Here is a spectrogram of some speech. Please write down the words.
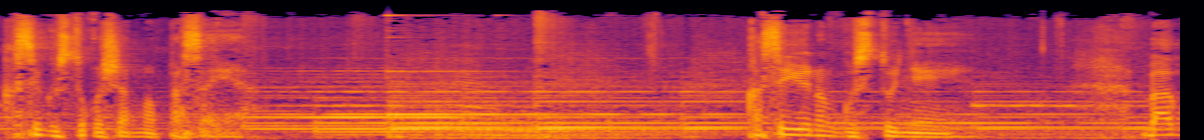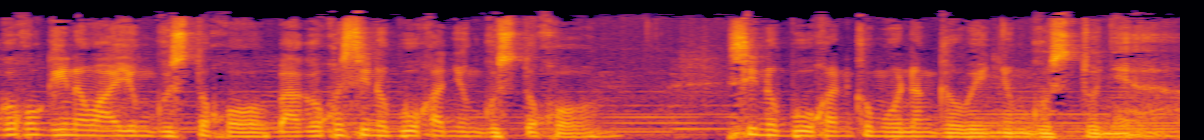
Kasi gusto ko siyang mapasaya. Kasi yun ang gusto niya eh. Bago ko ginawa yung gusto ko, bago ko sinubukan yung gusto ko, sinubukan ko munang gawin yung gusto niya.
